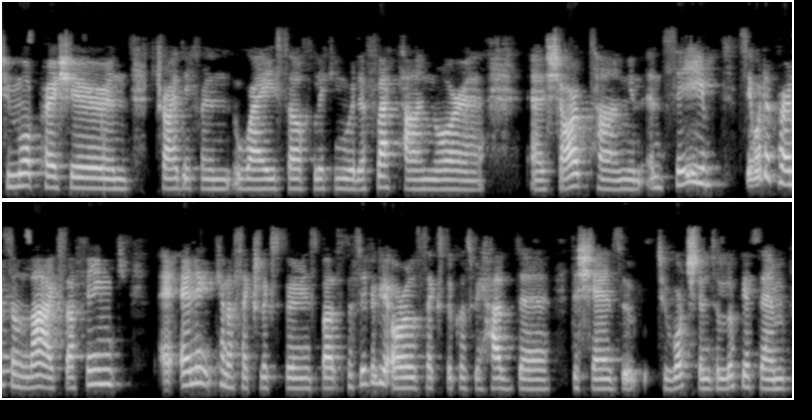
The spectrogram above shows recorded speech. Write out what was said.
to more pressure and try different ways of licking with a flat tongue or a, a sharp tongue and, and see see what the person likes. I think any kind of sexual experience, but specifically oral sex, because we have the the chance to, to watch them, to look at them,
